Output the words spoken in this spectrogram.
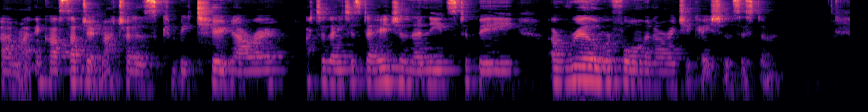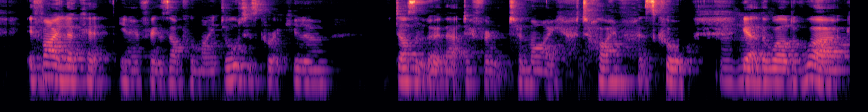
Um, I think our subject matters can be too narrow at a later stage, and there needs to be a real reform in our education system. If I look at, you know, for example, my daughter's curriculum doesn't look that different to my time at school. Mm-hmm. Yet the world of work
